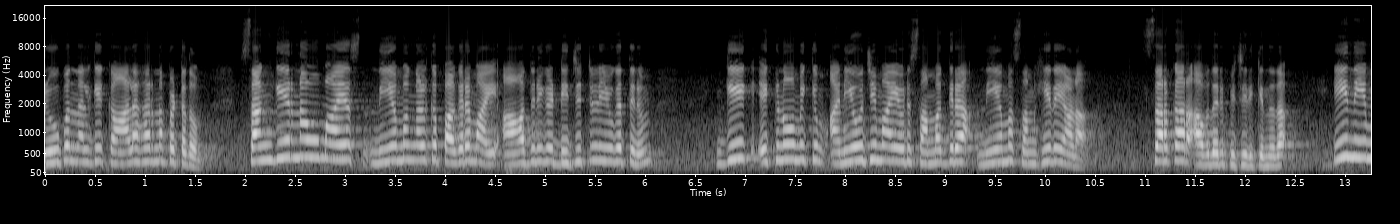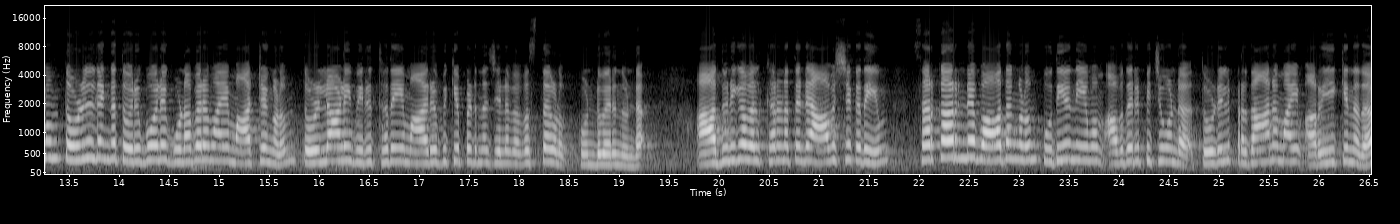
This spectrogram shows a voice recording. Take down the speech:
രൂപം നൽകി കാലഹരണപ്പെട്ടതും സങ്കീർണവുമായ നിയമങ്ങൾക്ക് പകരമായി ആധുനിക ഡിജിറ്റൽ യുഗത്തിനും ഗീഗ് എക്കണോമിക്കും അനുയോജ്യമായ ഒരു സമഗ്ര നിയമ സംഹിതയാണ് സർക്കാർ അവതരിപ്പിച്ചിരിക്കുന്നത്. ഈ നിയമം തൊഴിൽ രംഗത്ത് ഒരുപോലെ ഗുണപരമായ മാറ്റങ്ങളും തൊഴിലാളി വിരുദ്ധതയും ആരോപിക്കപ്പെടുന്ന ചില വ്യവസ്ഥകളും കൊണ്ടുവരുന്നുണ്ട്. ആധുനികവൽക്കരണത്തിന്റെ ആവശ്യകതയും സർക്കാരിന്റെ വാദങ്ങളും പുതിയ നിയമം അവതരിപ്പിച്ചുകൊണ്ട് തൊഴിൽ പ്രധാനമായും അറിയിക്കുന്നത്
